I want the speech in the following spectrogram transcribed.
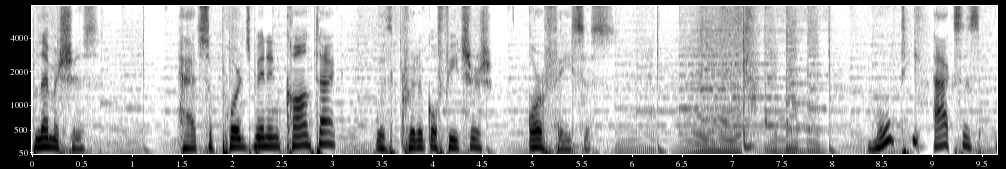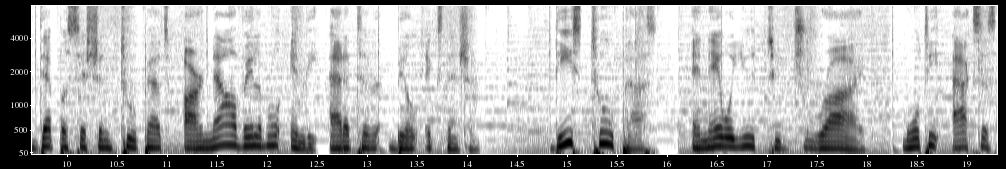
blemishes had supports been in contact with critical features or faces. Multi-axis deposition toolpaths are now available in the additive build extension. These toolpaths enable you to drive multi-axis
